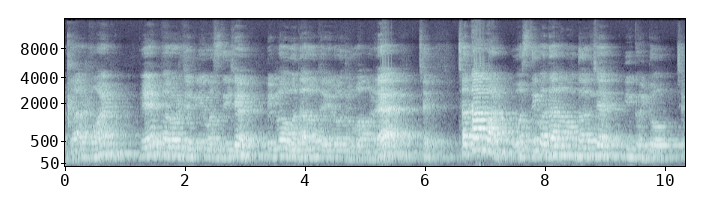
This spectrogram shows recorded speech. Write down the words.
18.1 કરોડ જેટલી વસ્તી છે, એટલો વધારો થયેલો જોવા મળે છે. છતાં પણ વસ્તી વધારાનો દર છે એ ઘટ્યો છે.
